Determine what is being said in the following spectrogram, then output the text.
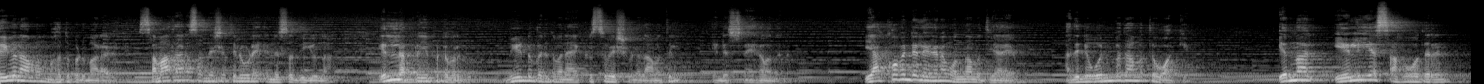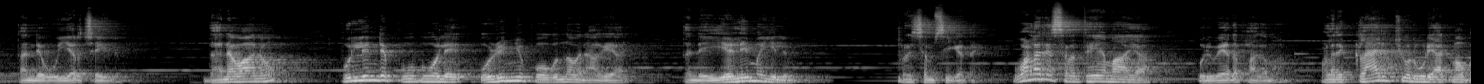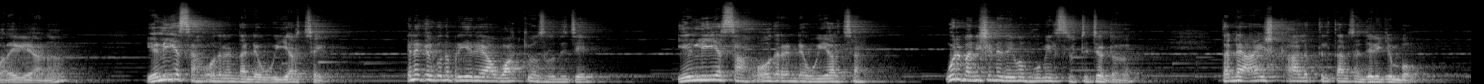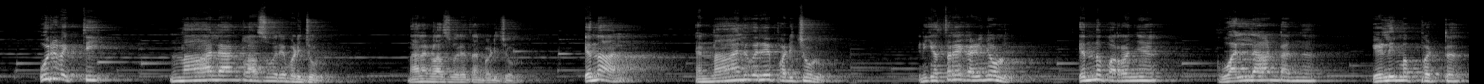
ദൈവനാമം മഹത്വപ്പെടുമാറാകട്ടെ. സമാധാന സന്ദേശത്തിലൂടെ എന്നെ ശ്രദ്ധിക്കുന്ന എല്ലാ പ്രിയപ്പെട്ടവർക്കും വീണ്ടും വരുന്നവനായ ക്രിസ്തുവേശുവിന്റെ നാമത്തിൽ എന്റെ സ്നേഹവന്ദനം. യാക്കോബിന്റെ ലേഖനം ഒന്നാം അധ്യായം അതിന്റെ ഒൻപതാമത്തെ വാക്യം. എന്നാൽ എളിയ സഹോദരൻ തന്റെ ഉയർച്ചയിലും ധനവാനോ പുല്ലിന്റെ പൂ പോലെ ഒഴിഞ്ഞു പോകുന്നവനാകയാൽ തന്റെ എളിമയിലും പ്രശംസിക്കട്ടെ. വളരെ ശ്രദ്ധേയമായ ഒരു വേദഭാഗമാണ്. വളരെ ക്ലാരിറ്റിയോടുകൂടി ആത്മാവ് പറയുകയാണ് എളിയ സഹോദരൻ തന്റെ ഉയർച്ചയിൽ. എന്നെ കേൾക്കുന്ന പ്രിയരെ ആ വാക്യം ശ്രദ്ധിച്ചേ. എളിയ സഹോദരന്റെ ഉയർച്ച. ഒരു മനുഷ്യനെ ദൈവഭൂമിയിൽ സൃഷ്ടിച്ചിട്ട് തന്റെ ആയുഷ്കാലത്തിൽ താൻ സഞ്ചരിക്കുമ്പോൾ ഒരു വ്യക്തി നാലാം ക്ലാസ് വരെ പഠിച്ചോളൂ. നാലാം ക്ലാസ് വരെ താൻ പഠിച്ചോളൂ. എന്നാൽ ഞാൻ നാല് വരെ പഠിച്ചോളൂ. എനിക്ക് അത്രേ കഴിഞ്ഞോളൂ എന്ന് പറഞ്ഞ് വല്ലാണ്ടങ്ങ് എളിമപ്പെട്ട്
